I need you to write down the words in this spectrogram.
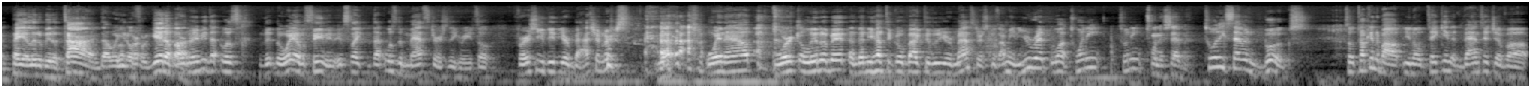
and pay a little bit of time. That way you Or- don't forget Or about it. maybe that was the, the way I'm seeing it. It's like that was the master's degree. So first you did your bachelor's, went out, worked a little bit, and then you had to go back to do your master's. Because I mean, you read what 20, 20, 27. 27 books. So talking about you know taking advantage of a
